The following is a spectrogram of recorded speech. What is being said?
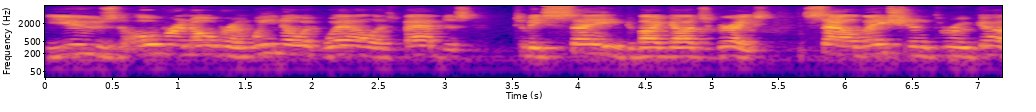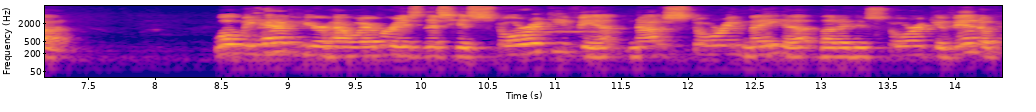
used over and over, and we know it well as Baptists to be saved by God's grace, salvation through God. What we have here, however, is this historic event, not a story made up, but a historic event of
